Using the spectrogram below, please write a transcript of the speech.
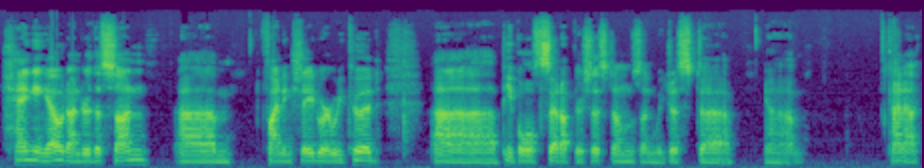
hanging out under the sun, um, finding shade where we could. Uh, people set up their systems, and we just uh, um, kind of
